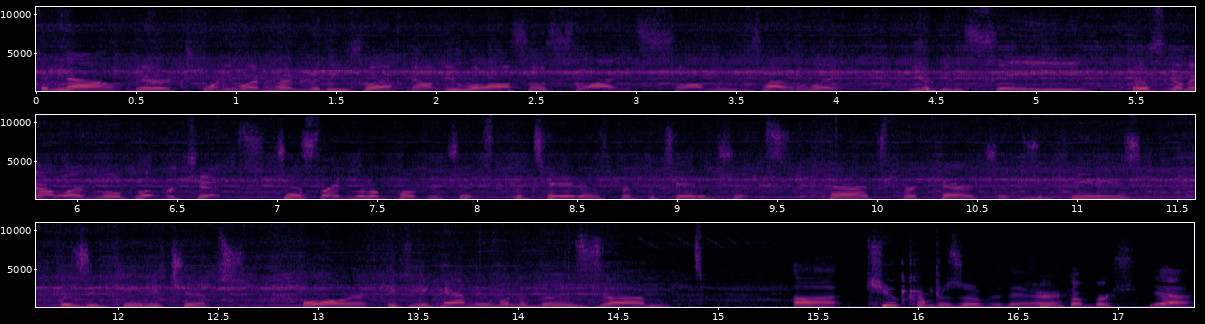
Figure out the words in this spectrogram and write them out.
But now, There are 2,100 of these left. Now, it will also slice, so I'll move this out of the way. You can see this is going to come out like little poker chips. just like little poker chips, potatoes for potato chips, carrots for carrot chips, zucchinis for zucchini chips, or if you hand me one of those um, uh, cucumbers over there. Cucumbers. Yeah,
